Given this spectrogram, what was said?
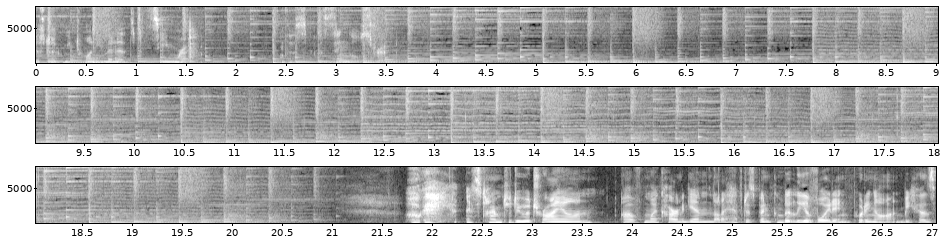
Just took me 20 minutes to seam rip this single strip. Okay, it's time to do a try on of my cardigan that I have just been completely avoiding putting on because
